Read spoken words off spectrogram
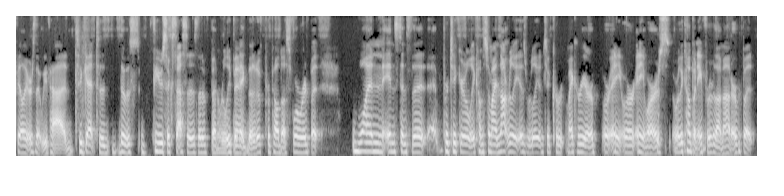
failures that we've had to get to those few successes that have been really big that have propelled us forward. But one instance that particularly comes to mind, not really is related to my career or any or any of ours or the company for that matter, but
